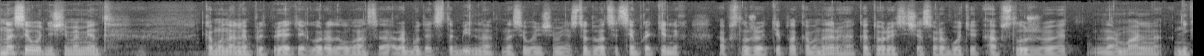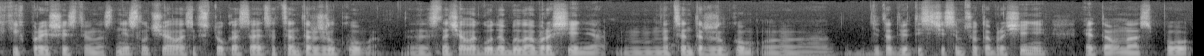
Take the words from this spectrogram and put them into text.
На сегодняшний момент коммунальное предприятие города Луганска работает стабильно. На сегодняшний момент 127 котельных обслуживает теплокоммунэнерго, которые сейчас в работе. Обслуживает нормально, никаких происшествий у нас не случалось. Что касается центра жилкома. э, С начала года было обращение на центр жилком э, где-то 2700 обращений. Это у нас по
